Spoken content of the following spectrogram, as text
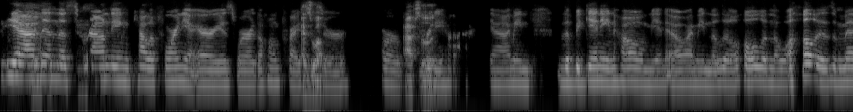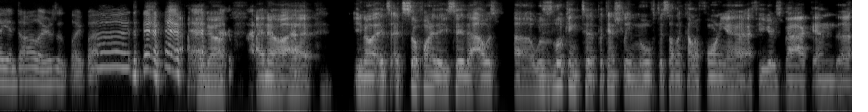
yeah, yeah. and then the surrounding California areas where the home prices well. are are Absolutely. pretty high. Yeah, I mean the beginning home, you know, I mean the little hole in the wall is a million dollars. It's like what? I know, I know. I, you know, it's it's so funny that you say that. I was uh, was looking to potentially move to Southern California a few years back, and uh,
